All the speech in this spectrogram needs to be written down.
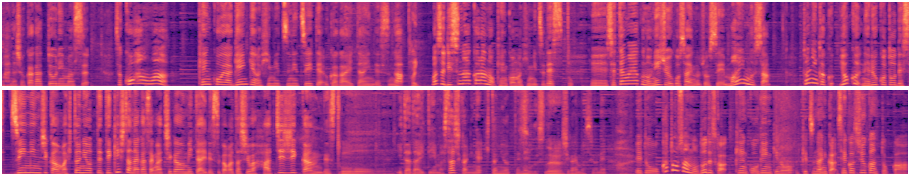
お話を伺っております。さあ後半は健康や元気の秘密について伺いたいんですが、はい、まずリスナーからの健康の秘密です、えー、世田谷区の25歳の女性マイムさんとにかくよく寝ることです。睡眠時間は人によって適した長さが違うみたいですが私は8時間ですといただいています。確かにね人によってね、ね、違いますよね、はい、えっ、と加藤さんのどうですか？健康元気の秘訣何か生活習慣とか、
